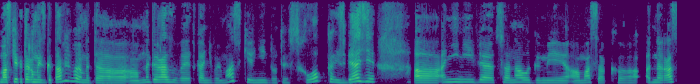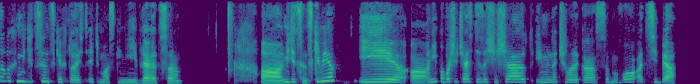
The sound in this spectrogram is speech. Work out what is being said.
маски, которые мы изготавливаем, это а, многоразовые тканевые маски, они идут из хлопка, из бязи. А, они не являются аналогами а, масок одноразовых медицинских, то есть эти маски не являются медицинскими, и они по большей части защищают именно человека самого от себя.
